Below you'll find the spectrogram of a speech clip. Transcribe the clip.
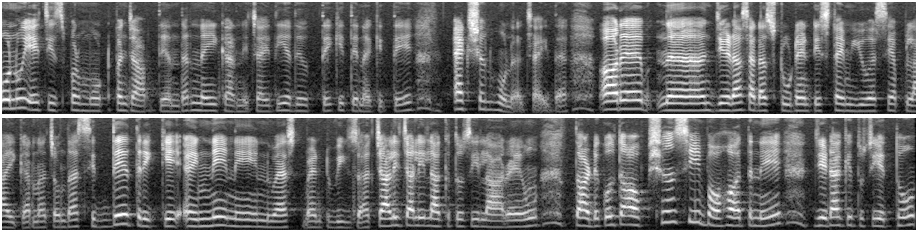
ਉਹਨੂੰ ਇਹ ਚੀਜ਼ ਪ੍ਰਮੋਟ ਪੰਜਾਬ ਦੇ ਅੰਦਰ ਨਹੀਂ ਕਰਨੀ ਚਾਹੀਦੀ ਇਹਦੇ ਉੱਤੇ ਕਿਤੇ ਨਾ ਕਿਤੇ ਐਕਸ਼ਨ ਹੋਣਾ ਚਾਹੀਦਾ। ਔਰ ਜਿਹੜਾ ਸਾਡਾ ਸਟੂਡੈਂਟ ਇਸ time U S A apply ਕਰਨਾ ਚਾਹੁੰਦਾ ਸਿੱਧੇ ਤਰੀਕੇ ਇੰਨੇ ਨੇ ਇਨਵੈਸਟਮੈਂਟ ਵੀਜ਼ਾ 40 40 ਲੱਖ ਤੁਸੀਂ ਲਾ ਰਹੇ ਹੋ ਤੁਹਾਡੇ ਕੋਲ ਤਾਂ ਆਪਸ਼ਨਸ ਹੀ ਬਹੁਤ ਨੇ ਜਿਹੜਾ ਕਿ ਤੁਸੀਂ ਇੱਥੋਂ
